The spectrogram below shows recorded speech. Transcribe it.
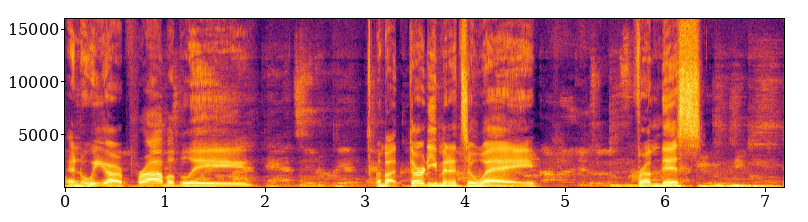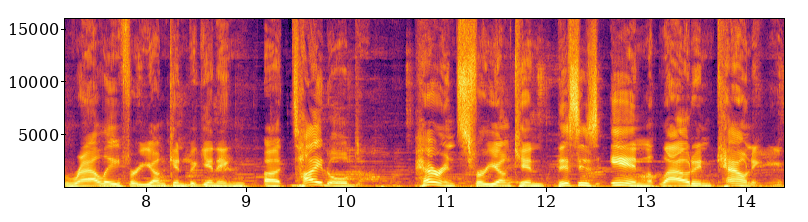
and we are probably about 30 minutes away from this rally for Youngkin beginning, uh, titled Parents for Youngkin. This is in Loudoun County,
